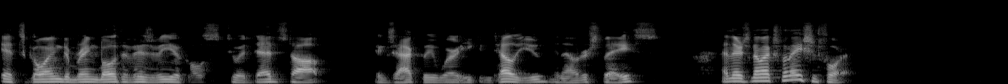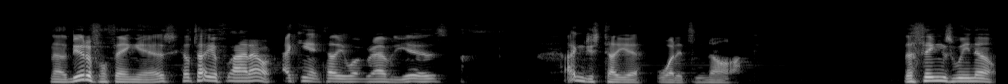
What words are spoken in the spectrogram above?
it's going to bring both of his vehicles to a dead stop exactly where he can tell you in outer space, and there's no explanation for it. Now, the beautiful thing is, he'll tell you flat out I can't tell you what gravity is. I can just tell you what it's not. The things we know.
